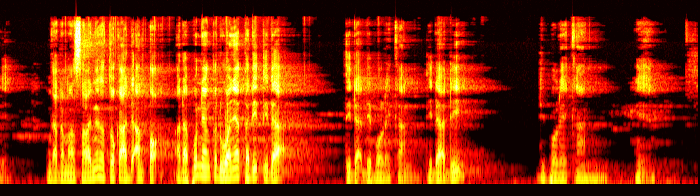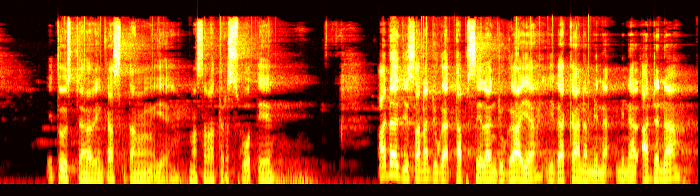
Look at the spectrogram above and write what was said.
ya nggak ada masalahnya satu keadaan tok. Adapun yang keduanya tadi tidak tidak dibolehkan. Tidak di dibolehkan. Ya itu secara ringkas tentang ya masalah tersebut ya. Ada di sana juga tafsilan juga ya, idza kana minal adna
